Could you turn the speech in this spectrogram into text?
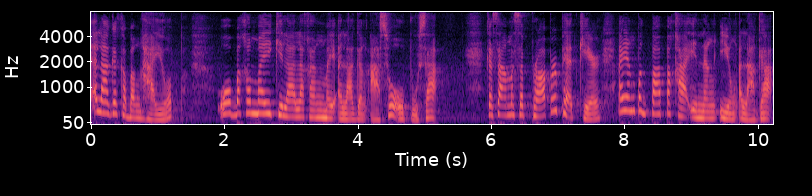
Alaga ka bang hayop? O baka may kilala kang may alagang aso o pusa? Kasama sa proper pet care ay ang pagpapakain ng iyong alaga.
